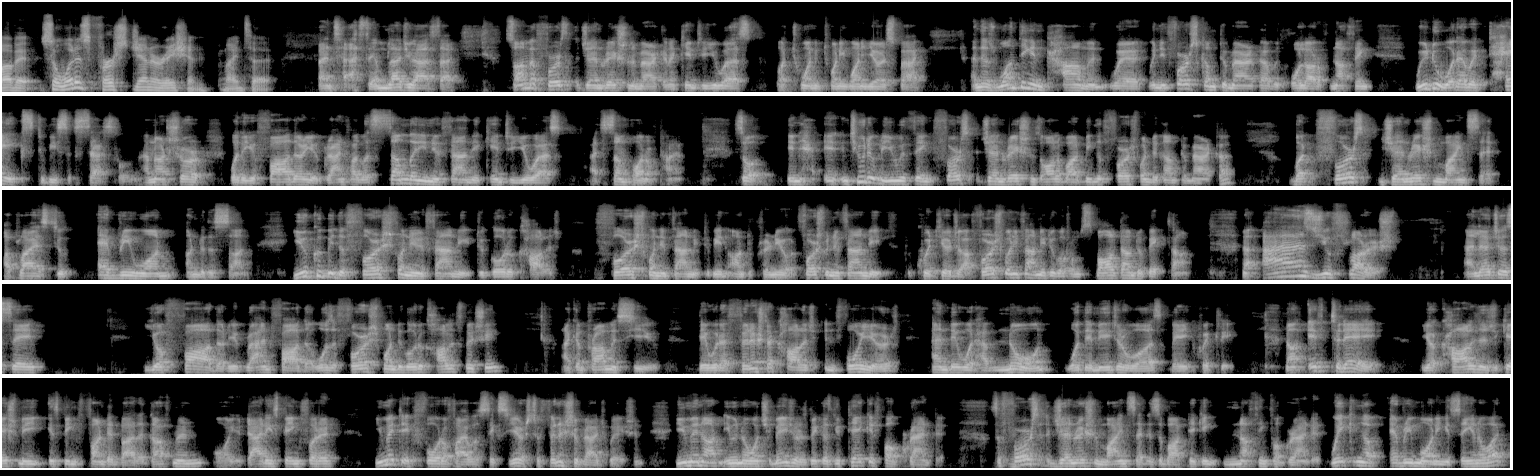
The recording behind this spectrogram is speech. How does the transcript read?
Love it. So, what is first generation mindset? Fantastic. I'm glad you asked that. So, I'm a first generation American. I came to US about 20, 21 years back. And there's one thing in common where when you first come to America with a whole lot of nothing, we do whatever it takes to be successful. I'm not sure whether your father, your grandfather, somebody in your family came to US at some point of time. So in, in, intuitively, you would think first generation is all about being the first one to come to America. But first generation mindset applies to everyone under the sun. You could be the first one in your family to go to college, first one in family to be an entrepreneur, first one in family to quit your job, first one in family to go from small town to big town. Now, as you flourish, and let's just say your father, your grandfather was the first one to go to college, Richie, I can promise you they would have finished their college in four years and they would have known what their major was very quickly. Now, if today your college education is being funded by the government or your daddy's paying for it, you may take four or five or six years to finish your graduation. You may not even know what your major is because you take it for granted. So, mm-hmm. first generation mindset is about taking nothing for granted. Waking up every morning and saying, you know what?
